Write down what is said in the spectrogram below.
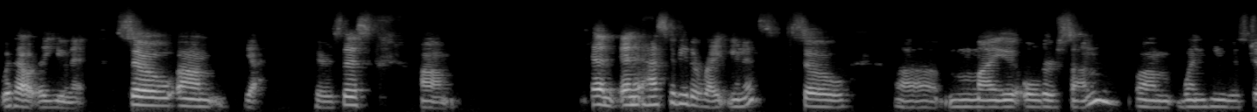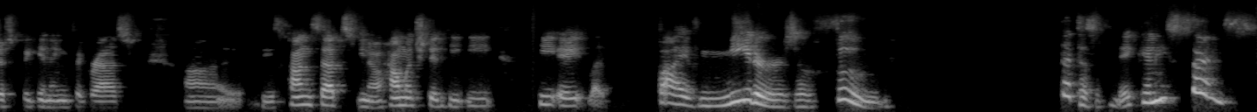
without a unit. So um, yeah, here's this. Um, and, and it has to be the right units. So uh, my older son, um, when he was just beginning to grasp uh, these concepts, you know, how much did he eat? He ate like five meters of food. That doesn't make any sense.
